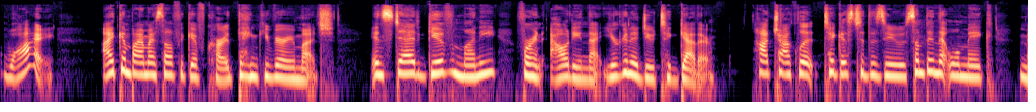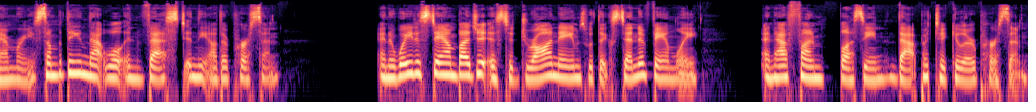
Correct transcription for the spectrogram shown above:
why? I can buy myself a gift card, thank you very much. Instead, give money for an outing that you're going to do together. Hot chocolate, tickets to the zoo, something that will make memories, something that will invest in the other person. And a way to stay on budget is to draw names with extended family and have fun blessing that particular person.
